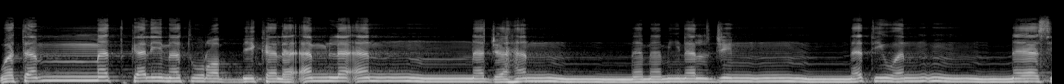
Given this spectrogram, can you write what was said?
وتمت كلمة ربك لأملأن جهنم من الجنة والناس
